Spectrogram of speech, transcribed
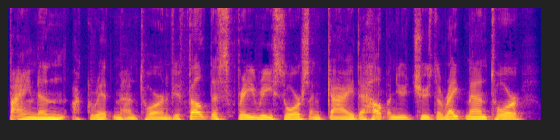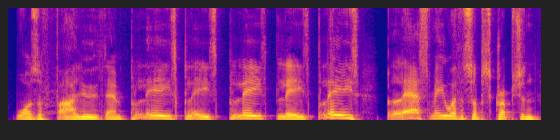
finding a great mentor. And if you felt this free resource and guide to helping you choose the right mentor was of value, then please, please, please, please, please bless me with a subscription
